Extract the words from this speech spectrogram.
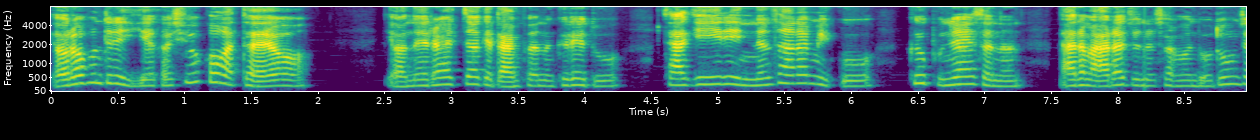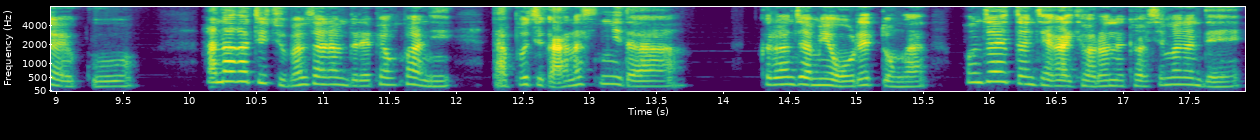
여러분들의 이해가 쉬울 것 같아요. 연애를 할 적에 남편은 그래도 자기 일이 있는 사람이고 그 분야에서는 나름 알아주는 젊은 노동자였고 하나같이 주변 사람들의 평판이 나쁘지가 않았습니다. 그런 점이 오랫동안 혼자 했던 제가 결혼을 결심하는데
